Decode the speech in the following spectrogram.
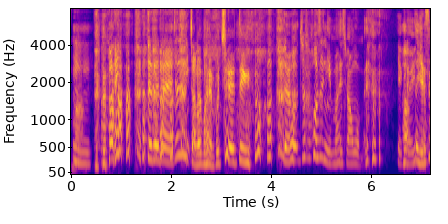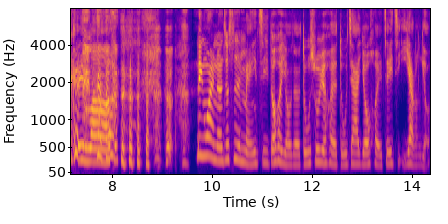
嘛。嗯欸、对对对，就是你讲的很不确定。对，或就是或是你们很喜欢我们。也可以，也是可以啦。另外呢，就是每一集都会有的读书约会的独家优惠，这一集一样有。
